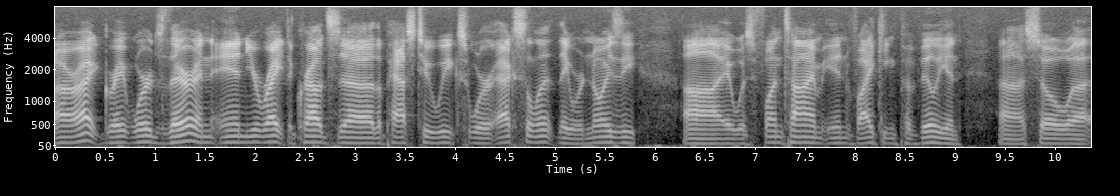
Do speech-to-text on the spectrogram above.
All right, great words there, and and you're right. The crowds uh, the past two weeks were excellent. They were noisy. Uh, it was fun time in Viking Pavilion. Uh, so uh,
